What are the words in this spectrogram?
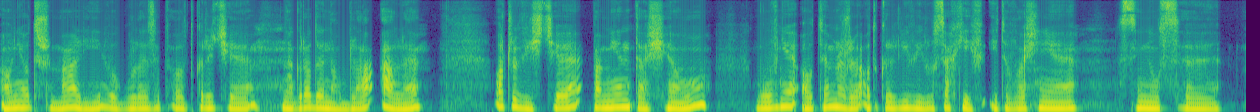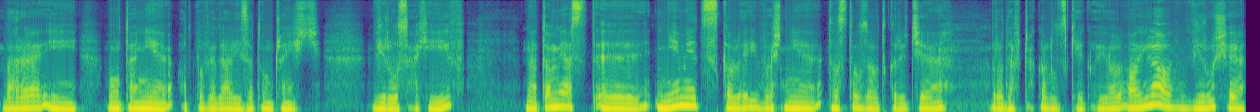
Oni otrzymali w ogóle za to odkrycie Nagrodę Nobla, ale oczywiście pamięta się głównie o tym, że odkryli wirusa HIV i to właśnie Sinus Barré i Montagnier odpowiadali za tą część wirusa HIV. Natomiast Niemiec z kolei właśnie dostał za odkrycie brodawczaka ludzkiego. I o, o ile o wirusie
